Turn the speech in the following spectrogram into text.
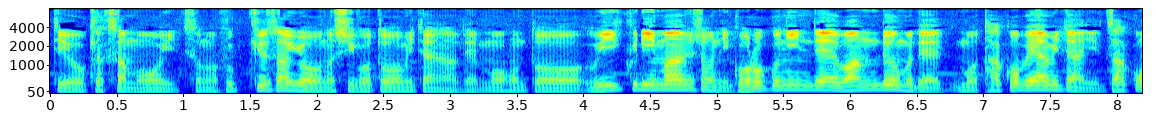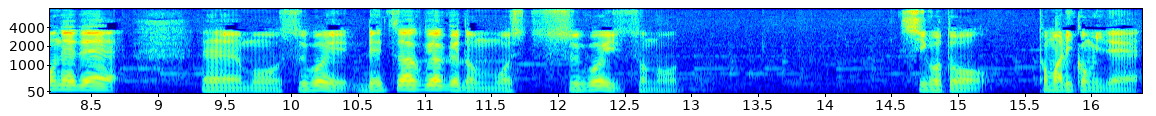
っていうお客さんも多い、その復旧作業の仕事みたいなので、もう本当、ウィークリーマンションに5、6人でワンルームで、もうタコ部屋みたいに雑魚寝で、えーもうすごい劣悪やけども、もうすごいその、仕事、泊まり込みで、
